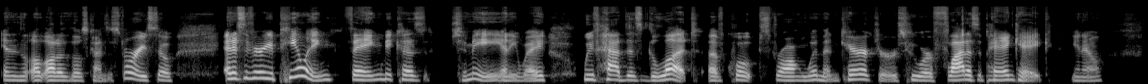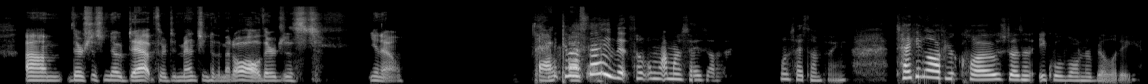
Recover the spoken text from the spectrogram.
in a lot of those kinds of stories. So and it's a very appealing thing because to me anyway, we've had this glut of quote strong women characters who are flat as a pancake, you know. Um, there's just no depth or dimension to them at all. They're just, you know, can I say that something? I'm going to say something. I want to say something. Taking off your clothes doesn't equal vulnerability.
